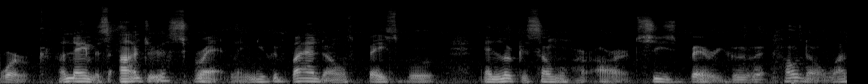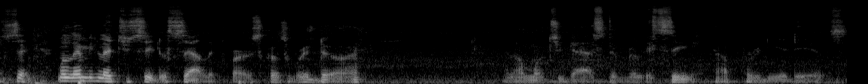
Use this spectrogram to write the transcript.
work. Her name is Andrea Spratling. You can find her on Facebook and look at some of her art. She's very good. Hold on one second. Well, let me let you see the salad first because we're done. And I want you guys to really see how pretty it is.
